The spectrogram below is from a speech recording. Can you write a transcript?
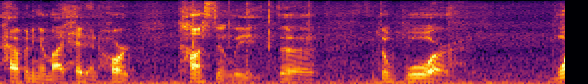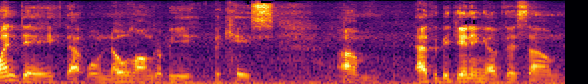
happening in my head and heart constantly. The, the war. One day that will no longer be the case. Um, at the beginning of this, um,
